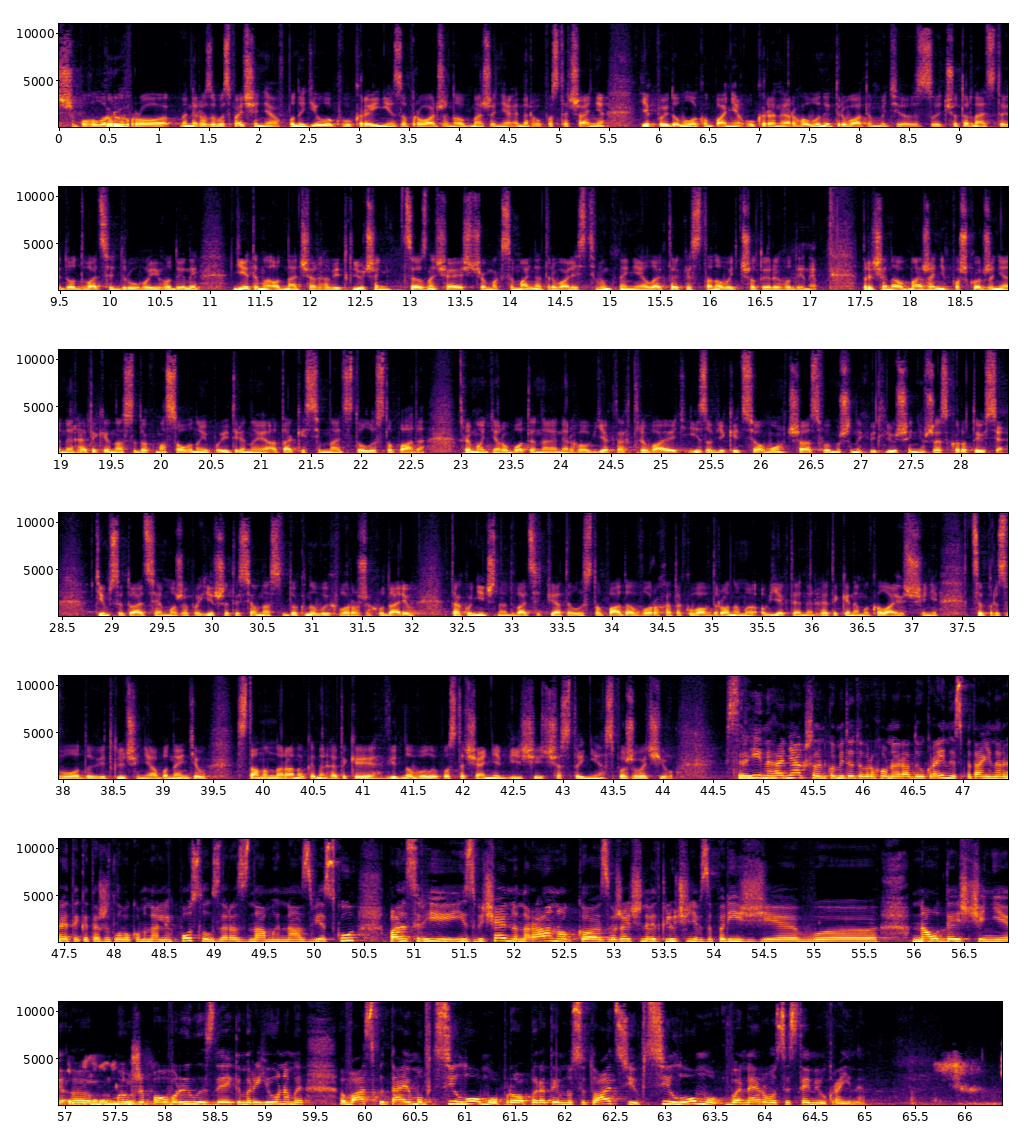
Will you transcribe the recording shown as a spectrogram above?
Що поговоримо про енергозабезпечення в понеділок в Україні запроваджено обмеження енергопостачання. Як повідомила компанія Укренерго, вони триватимуть з 14 до 22 години. Діятиме одна черга відключень. Це означає, що максимальна тривалість вимкнення електрики становить 4 години. Причина обмежень пошкодження енергетики внаслідок масованої повітряної атаки 17 листопада. Ремонтні роботи на енергооб'єктах тривають, і завдяки цьому час вимушених відключень вже скоротився. Втім, ситуація може погіршитися внаслідок нових ворожих ударів. Так, у ніч на 25 листопада ворог атакував дронами об'єкти енергетики на Миколаївщині. Це призвело до відключення абонентів. Станом на ранок енергетики відновили постачання більшій частині споживачів. Сергій Неганяк, член комітету Верховної Ради України з питань енергетики та житлово-комунальних послуг, зараз з нами на зв'язку. Пане Сергію, і звичайно на ранок, зважаючи на відключення в Запоріжжі, в на Одещині, е, ми вже поговорили з деякими регіонами. Вас питаємо в цілому про оперативну ситуацію, в цілому в енергосистемі України.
